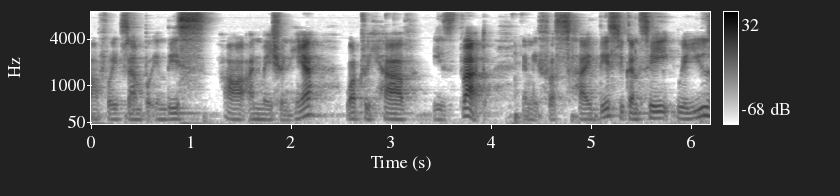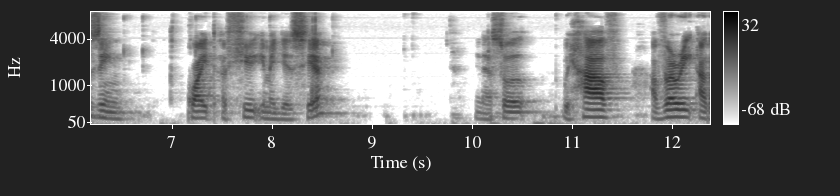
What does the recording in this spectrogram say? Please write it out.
Uh, for example, in this uh, animation here, what we have is that. Let me first hide this. You can see we're using quite a few images here. Now, so we have a very a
